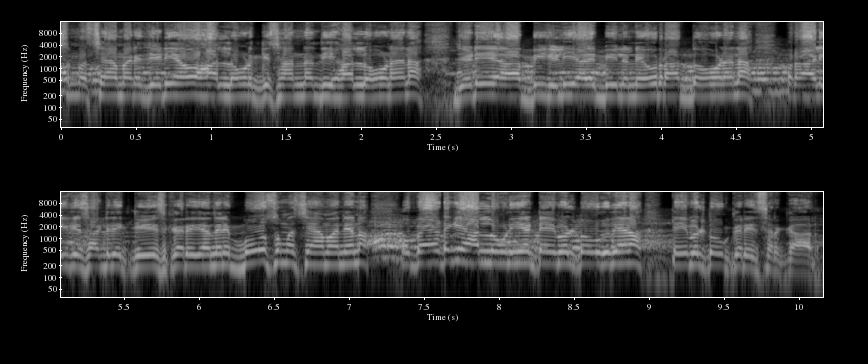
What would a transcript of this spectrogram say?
ਸਮੱਸਿਆਵਾਂ ਨੇ ਜਿਹੜੀਆਂ ਉਹ ਹੱਲ ਹੋਣ ਕਿਸਾਨਾਂ ਦੀ ਹੱਲ ਹੋਣ ਹੈ ਨਾ ਜਿਹੜੇ ਆ ਬਿਜਲੀ ਵਾਲੇ ਬਿੱਲ ਨੇ ਉਹ ਰੱਦ ਹੋਣ ਨਾ ਪਰਾਲੀ ਦੇ ਸਾਡੇ ਤੇ ਕੇਸ ਕਰੇ ਜਾਂਦੇ ਨੇ ਬਹੁਤ ਸਮੱਸਿਆਵਾਂ ਨੇ ਨਾ ਉਹ ਬੈਠ ਕੇ ਹੱਲ ਹੋਣੀਆਂ ਟੇਬਲ ਟੋਕ ਦੇ ਨਾ ਟੇਬਲ ਟੋਕ ਕਰੇ ਸਰਕਾਰ।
